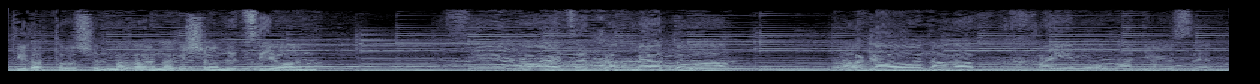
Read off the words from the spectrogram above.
פטירתו של מרן הראשון לציון, מועצת חכמי התורה, הגאון הרב חיים עובדיה יוסף.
